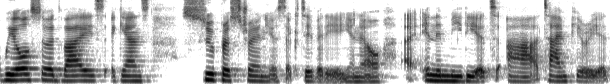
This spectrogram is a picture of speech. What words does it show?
we also advise against super strenuous activity, you know, uh, in immediate uh, time period.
